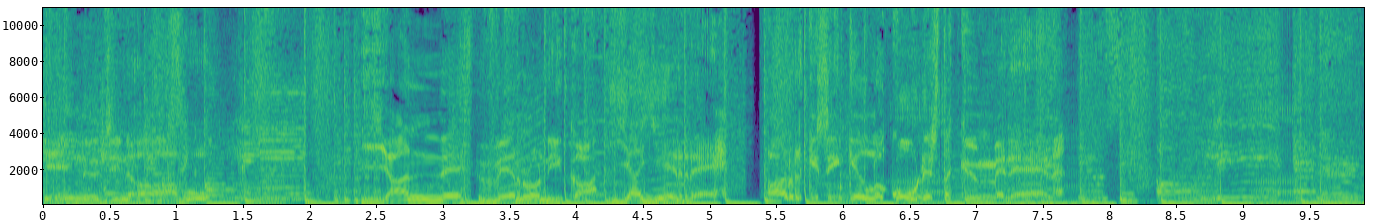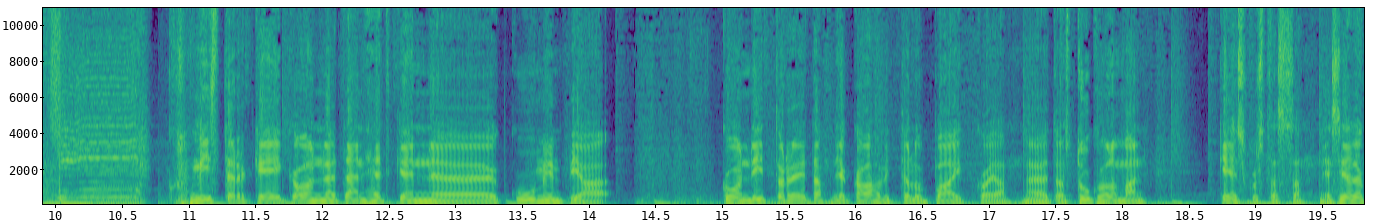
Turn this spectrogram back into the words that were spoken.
Energin aamu. Janne, Veronika ja Jere. Arkisin kello kuudesta kymmeneen. Mr. Cake on tämän hetken kuumimpia kondittoreita ja kahvittelupaikkoja tuossa Tukholman keskustassa. Ja siellä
